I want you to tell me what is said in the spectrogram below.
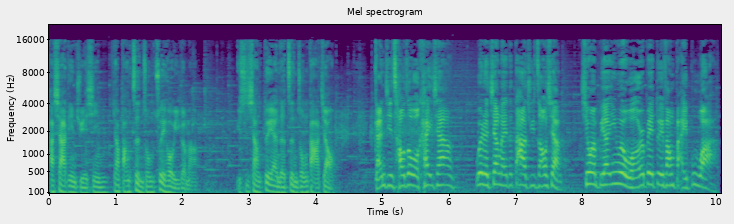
他下定决心要帮正宗最后一个忙，于是向对岸的正中大叫：“赶紧朝着我开枪！为了将来的大局着想。”千万不要因为我而被对方摆布啊！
